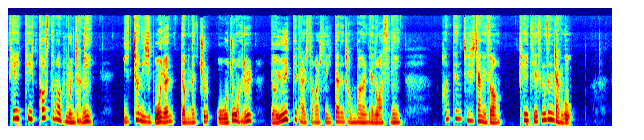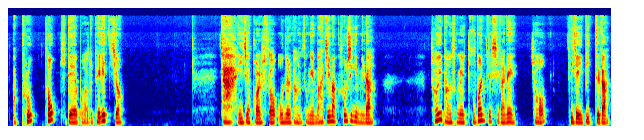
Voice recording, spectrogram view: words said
KT 커스터머 부문장이 2025년 연매출 5조 원을 여유있게 달성할 수 있다는 전망을 내놓았으니 컨텐츠 시장에서 KT의 승승장구 앞으로 더욱 기대해 보아도 되겠지요. 자, 이제 벌써 오늘 방송의 마지막 소식입니다. 저희 방송의 두 번째 시간에 저 DJ 비트가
